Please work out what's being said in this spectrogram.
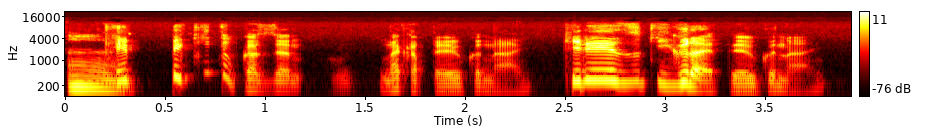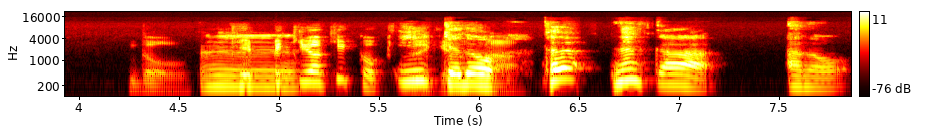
うん。潔癖とかじゃなかったらよくない？綺麗好きぐらいやったらよくない？どう？うん潔癖は結構きついけどただ、なんか、あの、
